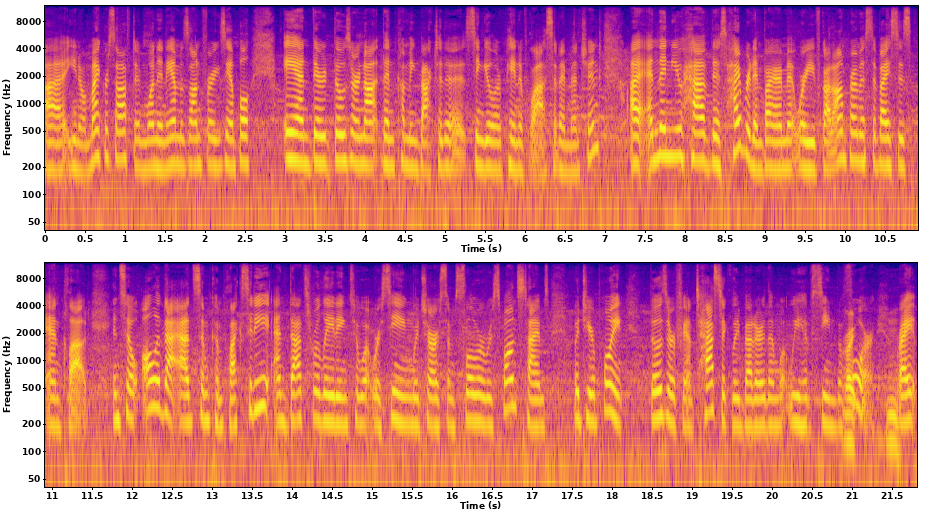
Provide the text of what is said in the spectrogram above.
uh, you know, Microsoft and one in Amazon, for example. And those are not then coming back to the singular pane of glass that I mentioned. Uh, and then you have this hybrid environment where you've got on-premise devices and cloud. And so all of that adds some complexity, and that's relating to what we're seeing seeing, which are some slower response times, but to your point, those are fantastically better than what we have seen before, right? Mm. right?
